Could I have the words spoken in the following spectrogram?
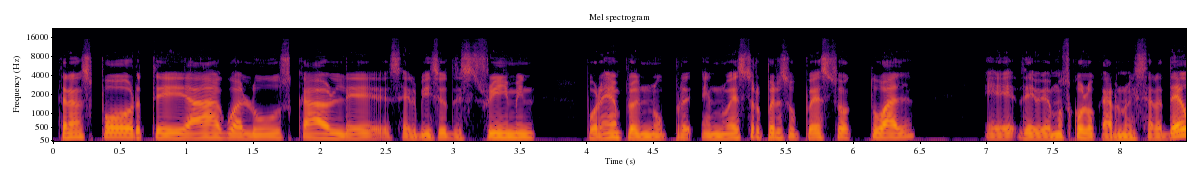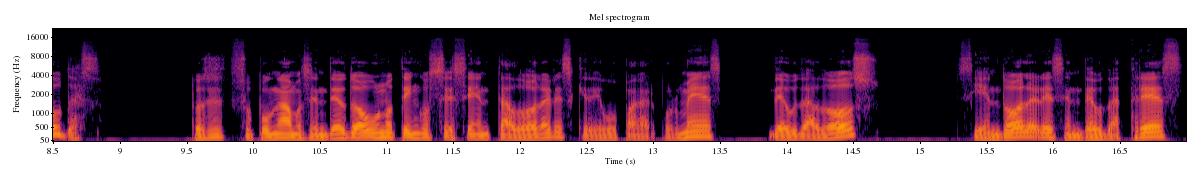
Transporte, agua, luz, cable, servicios de streaming. Por ejemplo, en, nuestro presupuesto actual eh, debemos colocar nuestras deudas. Entonces, supongamos, en deuda 1 tengo 60 dólares que debo pagar por mes. Deuda 2, 100 dólares. En deuda 3,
